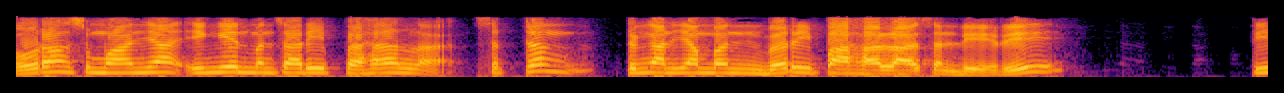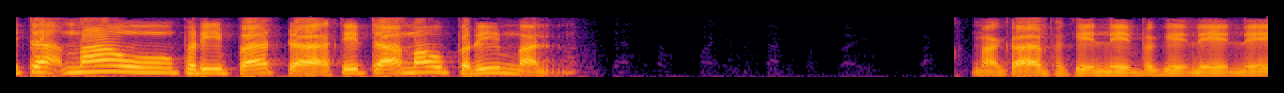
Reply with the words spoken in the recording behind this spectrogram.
Orang semuanya ingin mencari pahala, sedang dengan yang memberi pahala sendiri tidak mau beribadah, tidak mau beriman. Maka begini, begini ini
